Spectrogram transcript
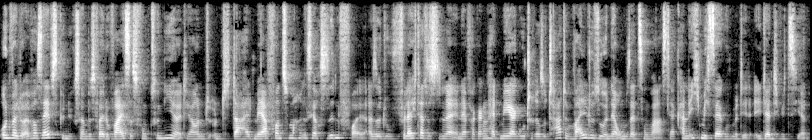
und weil du einfach selbstgenügsam bist, weil du weißt, es funktioniert, ja, und, und da halt mehr von zu machen ist ja auch sinnvoll. Also du, vielleicht hattest du in der, in der Vergangenheit mega gute Resultate, weil du so in der Umsetzung warst, ja, kann ich mich sehr gut mit dir identifizieren.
